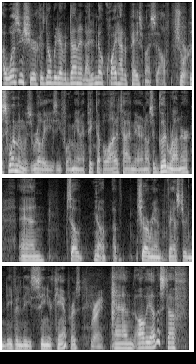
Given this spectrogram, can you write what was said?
I wasn't sure because nobody had ever done it, and I didn't know quite how to pace myself. Sure. The swimming was really easy for me, and I picked up a lot of time there, and I was a good runner. And so, you know, I'm sure I ran faster than even these senior campers. Right. And all the other stuff,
